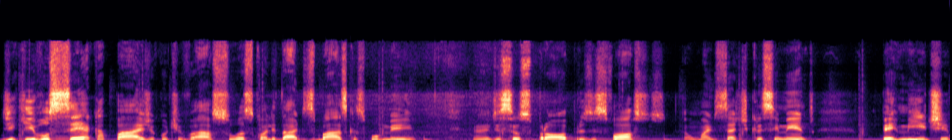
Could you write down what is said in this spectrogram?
de que você é capaz de cultivar as suas qualidades básicas por meio né, de seus próprios esforços. Então, o mindset de crescimento permite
